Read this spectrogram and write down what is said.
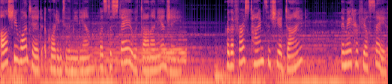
All she wanted, according to the medium, was to stay with Donna and Angie. For the first time since she had died, they made her feel safe.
